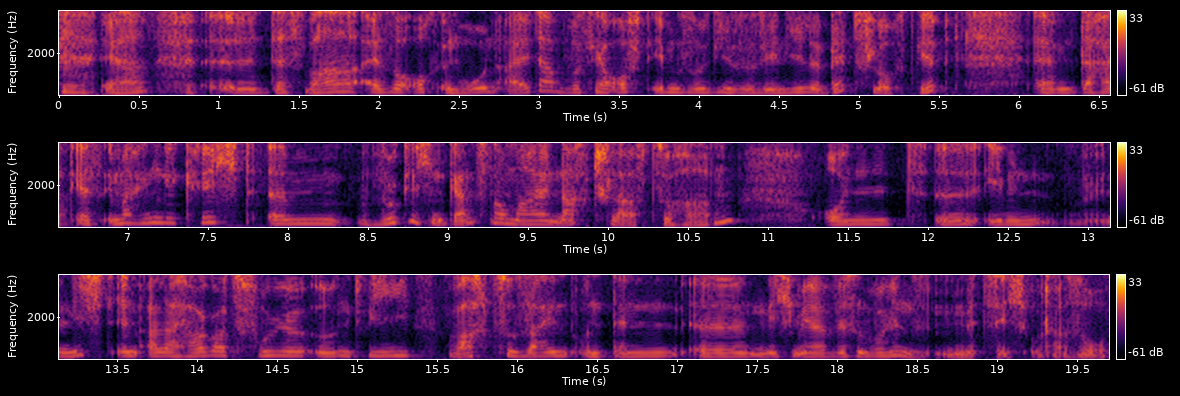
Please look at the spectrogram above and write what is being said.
Hm. Ja, äh, das war also auch im hohen Alter, wo es ja oft eben so diese senile Bettflucht gibt. Ähm, da hat er es immer hingekriegt, ähm, wirklich einen ganz normalen Nachtschlaf zu haben und äh, eben nicht in aller Herrgottsfrühe irgendwie wach zu sein und dann äh, nicht mehr wissen, wohin mit sich oder so.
